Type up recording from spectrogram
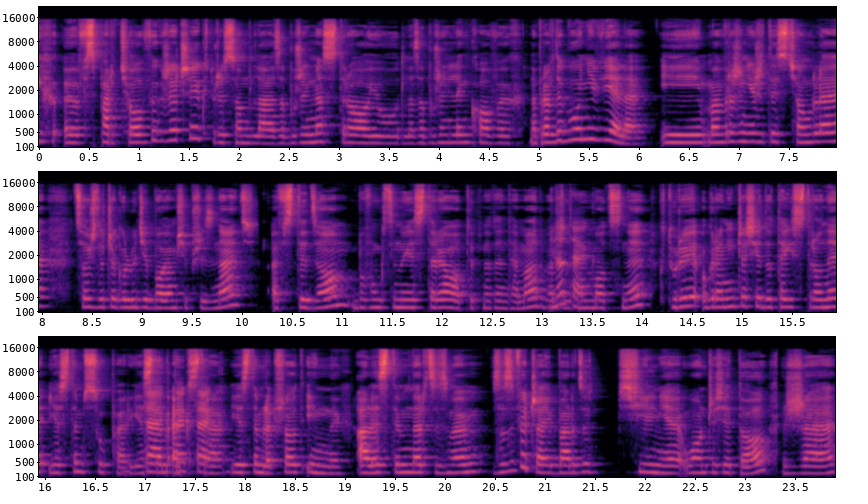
takich e, wsparciowych rzeczy, które są dla zaburzeń nastroju, dla zaburzeń lękowych, naprawdę było niewiele. I mam wrażenie, że to jest ciągle coś, do czego ludzie boją się przyznać, wstydzą, bo funkcjonuje stereotyp na ten temat, bardzo no tak. mocny, który ogranicza się do tej strony jestem super, jestem tak, tak ekstra, tak, jestem lepsza od innych. Ale z tym narcyzmem zazwyczaj bardzo silnie łączy się to, że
